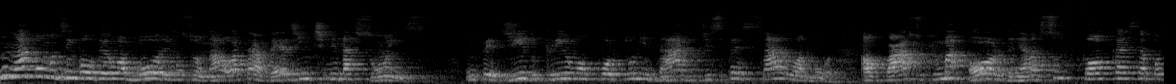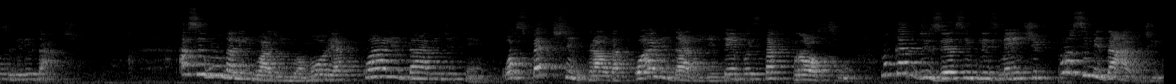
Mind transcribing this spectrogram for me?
Não há como desenvolver o amor emocional através de intimidações. Um pedido cria uma oportunidade de expressar o amor, ao passo que uma ordem ela sufoca essa possibilidade. A segunda linguagem do amor é a qualidade de tempo. O aspecto central da qualidade de tempo é estar próximo. Não quero dizer simplesmente proximidade.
